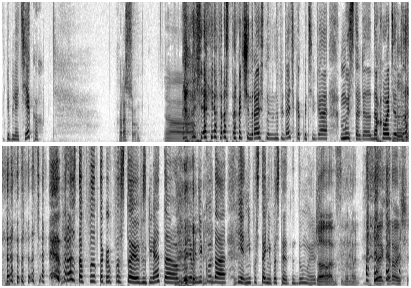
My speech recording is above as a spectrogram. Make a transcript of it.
в библиотеках. Хорошо. Я, я просто очень нравится наблюдать, как у тебя мысль доходит Просто такой пустой взгляд а, в никуда. Не, не пустой, не пустой, ты думаешь. Да ладно, все нормально. Э, Короче,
